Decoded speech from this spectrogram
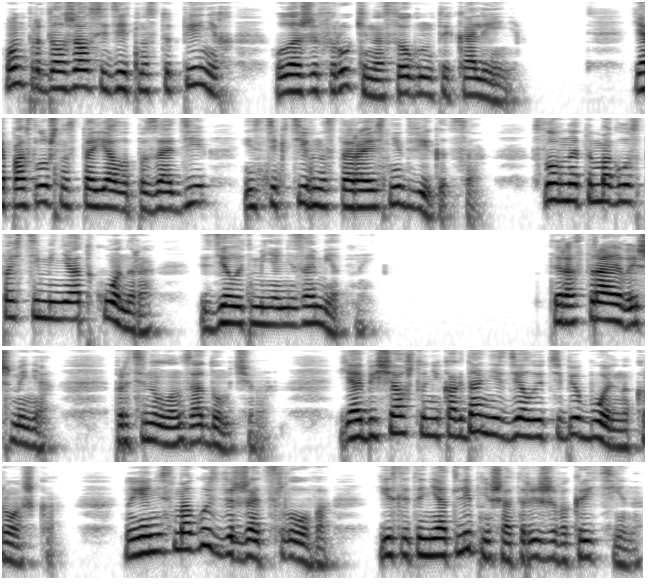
Он продолжал сидеть на ступенях, уложив руки на согнутые колени. Я послушно стояла позади, инстинктивно стараясь не двигаться, словно это могло спасти меня от Конора, сделать меня незаметной. «Ты расстраиваешь меня», — протянул он задумчиво. «Я обещал, что никогда не сделаю тебе больно, крошка, но я не смогу сдержать слово, если ты не отлипнешь от рыжего кретина».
